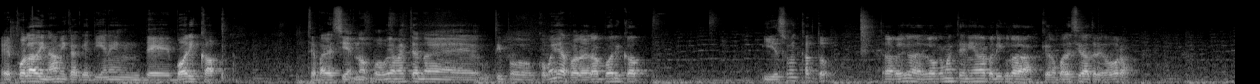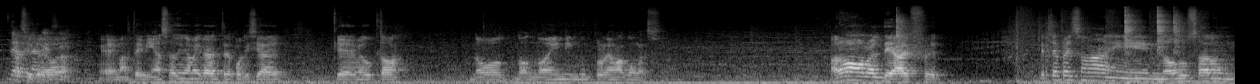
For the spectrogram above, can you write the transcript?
Es por la dinámica que tienen de Body Cop. Te parecía, no, obviamente no es un tipo de comedia, pero era Body Cop. Y eso me encantó. La película es lo que mantenía la película que no parecía tres horas. De casi tres horas. Eh, mantenía esa dinámica entre policías que me gustaba. No, no, no hay ningún problema con eso. Ahora vamos a hablar de Alfred. Este personaje no lo usaron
